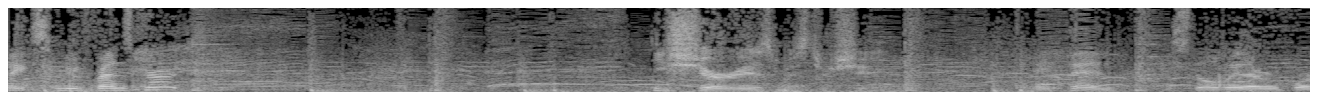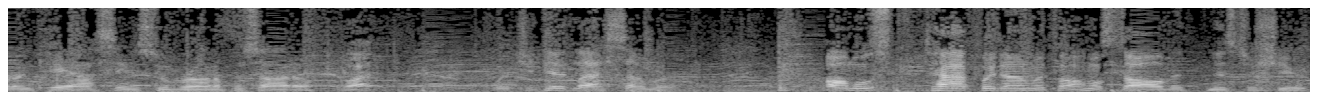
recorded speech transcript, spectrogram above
Make some new friends, Kurt? he sure is Mr. Schue. Hey, Finn, you still owe me that report on Chaos and Subarano Pasado. What? What you did last summer. Almost halfway done with almost all of it, Mr. Shoot.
